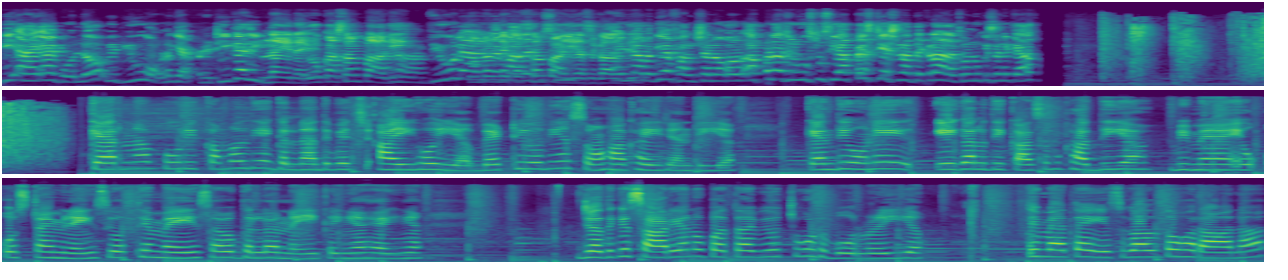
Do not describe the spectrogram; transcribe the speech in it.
ਵੀ ਐ ਐ ਬੋਲੋ ਵੀ ਵਿਊ ਆਉਣਗੇ ਆਪਣੇ ਠੀਕ ਹੈ ਜੀ? ਨਹੀਂ ਨਹੀਂ ਉਹ ਕਸਮ ਪਾ ਗਈ। ਵਿਊ ਲੈਣ ਦੇ ਕਸਮ ਪਾਈ ਇਸ ਗੱਲ ਦੀ। ਇੰਨਾ ਵਧੀਆ ਫੰਕਸ਼ਨ ਔਰ ਆਪਣਾ ਜਲੂਸ ਤੁਸੀਂ ਆਪੇ ਸਟੇਸ਼ਨਾਂ ਤੇ ਕਢਾਇਆ ਤੁਹਾਨੂੰ ਕਿਸੇ ਨੇ ਕਿਹਾ ਕਰਨਾ ਪੂਰੀ ਕਮਲ ਦੀਆਂ ਗੱਲਾਂ ਦੇ ਵਿੱਚ ਆਈ ਹੋਈ ਆ ਬੈਠੀ ਉਹਦੀਆਂ ਸੌਹਾਂ ਖਾਈ ਜਾਂਦੀ ਆ। ਕਹਿੰਦੀ ਉਹਨੇ ਇਹ ਗੱਲ ਦੀ ਕਸਮ ਖਾਧੀ ਆ ਵੀ ਮੈਂ ਉਸ ਟਾਈਮ ਨਹੀਂ ਸੀ ਉੱਥੇ ਮੈਂ ਇਹ ਸਭ ਗੱਲਾਂ ਨਹੀਂ ਕਹੀਆਂ ਹੈਗੀਆਂ। ਜਦ ਕਿ ਸਾਰਿਆਂ ਨੂੰ ਪਤਾ ਵੀ ਉਹ ਝੂਠ ਬੋਲ ਰਹੀ ਆ। ਤੇ ਮੈਂ ਤਾਂ ਇਸ ਗੱਲ ਤੋਂ ਹੈਰਾਨ ਆ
